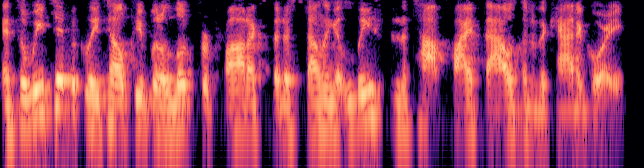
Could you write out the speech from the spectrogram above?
And so we typically tell people to look for products that are selling at least in the top 5,000 of the category.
